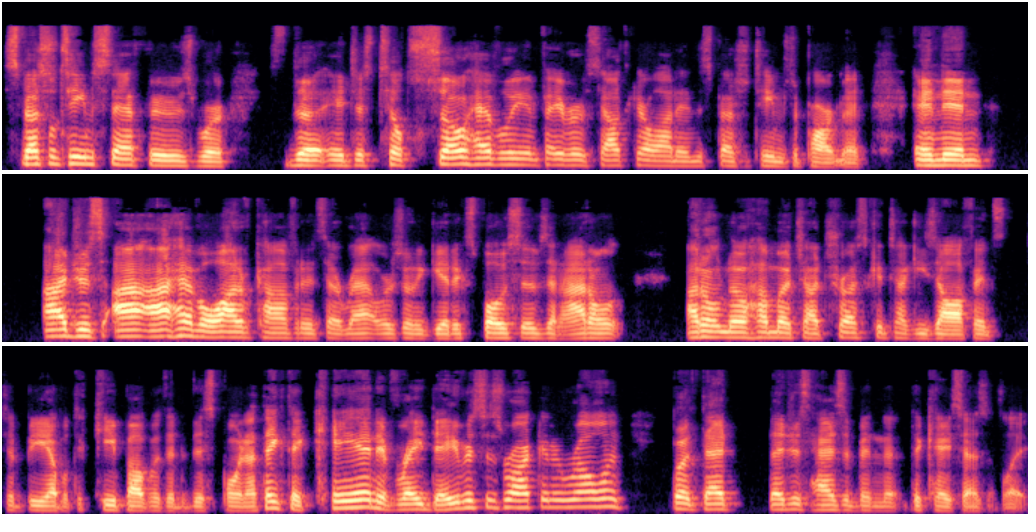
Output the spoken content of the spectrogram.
special team snafus where the it just tilts so heavily in favor of South Carolina in the special teams department. And then I just I, I have a lot of confidence that Rattler's going to get explosives, and I don't I don't know how much I trust Kentucky's offense to be able to keep up with it at this point. I think they can if Ray Davis is rocking and rolling, but that that just hasn't been the, the case as of late.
